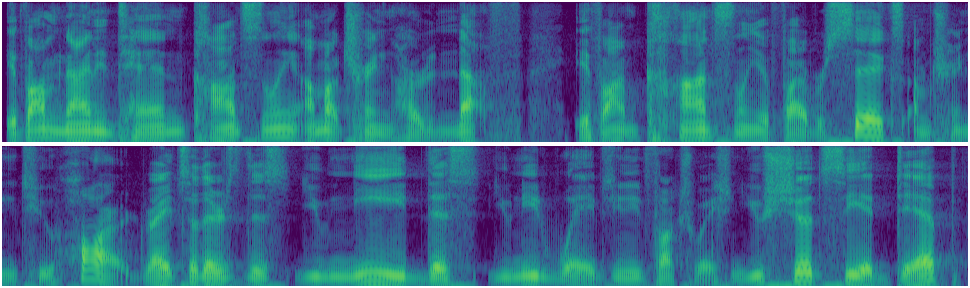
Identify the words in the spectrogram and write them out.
if I'm nine and 10 constantly, I'm not training hard enough. If I'm constantly at five or six, I'm training too hard, right? So there's this, you need this, you need waves, you need fluctuation. You should see it dip,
